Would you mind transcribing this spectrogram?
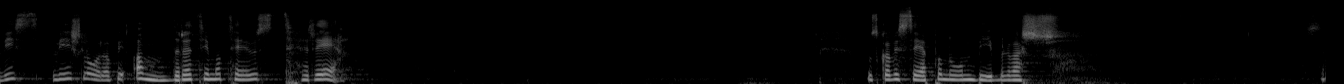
Hvis vi slår opp i 2. Timoteus 3 Så skal vi se på noen bibelvers. Så.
